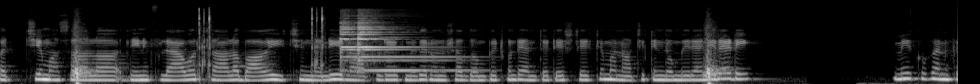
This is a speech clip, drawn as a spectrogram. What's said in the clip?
పచ్చి మసాలా దీని ఫ్లేవర్ చాలా బాగా ఇచ్చిందండి. ఇలా అట్ల రేపు మీద రెండు నిమిషాలు దమ్ పెట్టుకుంటే ఎంతో టేస్ట్ టేస్టీ మన చికెన్ దమ్ బిర్యానీ రెడీ. మీకు కనుక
